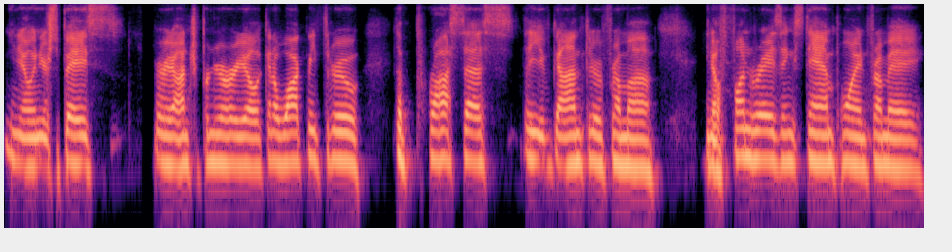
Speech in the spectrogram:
you know, in your space very entrepreneurial. Kind of walk me through the process that you've gone through from a, you know, fundraising standpoint, from a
